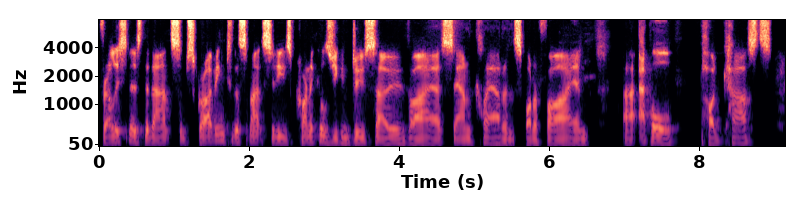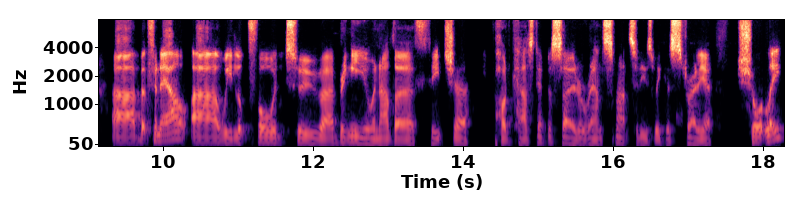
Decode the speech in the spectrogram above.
For our listeners that aren't subscribing to the Smart Cities Chronicles, you can do so via SoundCloud and Spotify and uh, Apple podcasts. Uh, but for now, uh, we look forward to uh, bringing you another feature podcast episode around Smart Cities Week Australia shortly.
